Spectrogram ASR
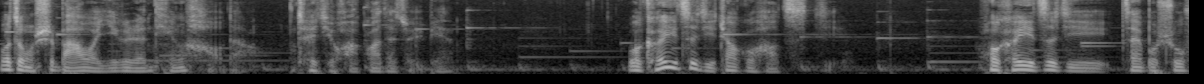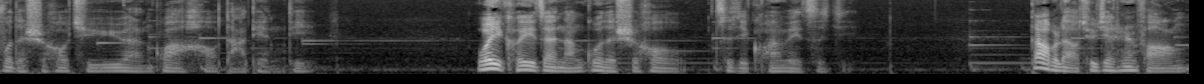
我总是把我一个人挺好的这句话挂在嘴边。我可以自己照顾好自己，我可以自己在不舒服的时候去医院挂号打点滴，我也可以在难过的时候自己宽慰自己。大不了去健身房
